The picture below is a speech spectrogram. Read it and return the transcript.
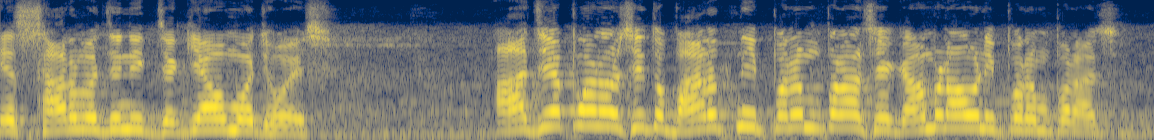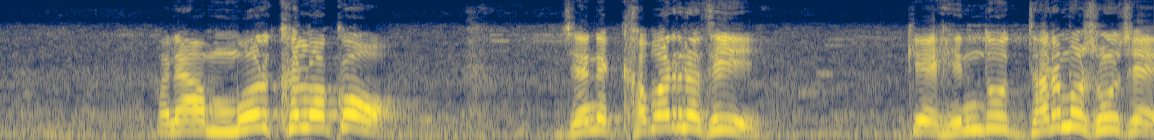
એ સાર્વજનિક જગ્યાઓમાં જ હોય છે. આજે પણ હશે તો ભારતની પરંપરા છે, ગામડાઓની પરંપરા છે. અને આ મૂર્ખ લોકો, જેને ખબર નથી કે હિન્દુ ધર્મ શું છે,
